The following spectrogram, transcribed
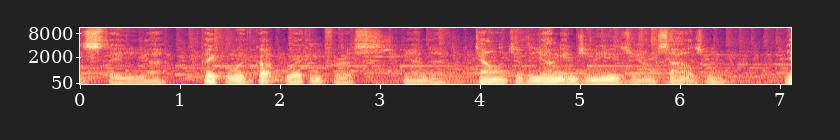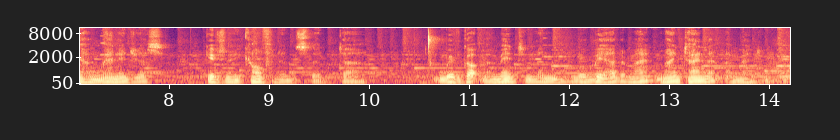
is the uh, people we've got working for us. You know, the talent of the young engineers, young salesmen, young managers. Gives me confidence that uh, we've got momentum and we'll be able to ma maintain that momentum.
